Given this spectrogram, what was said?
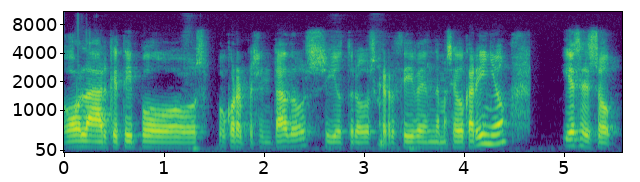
Hola, arquetipos poco representados y otros que reciben demasiado cariño. Y es eso.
